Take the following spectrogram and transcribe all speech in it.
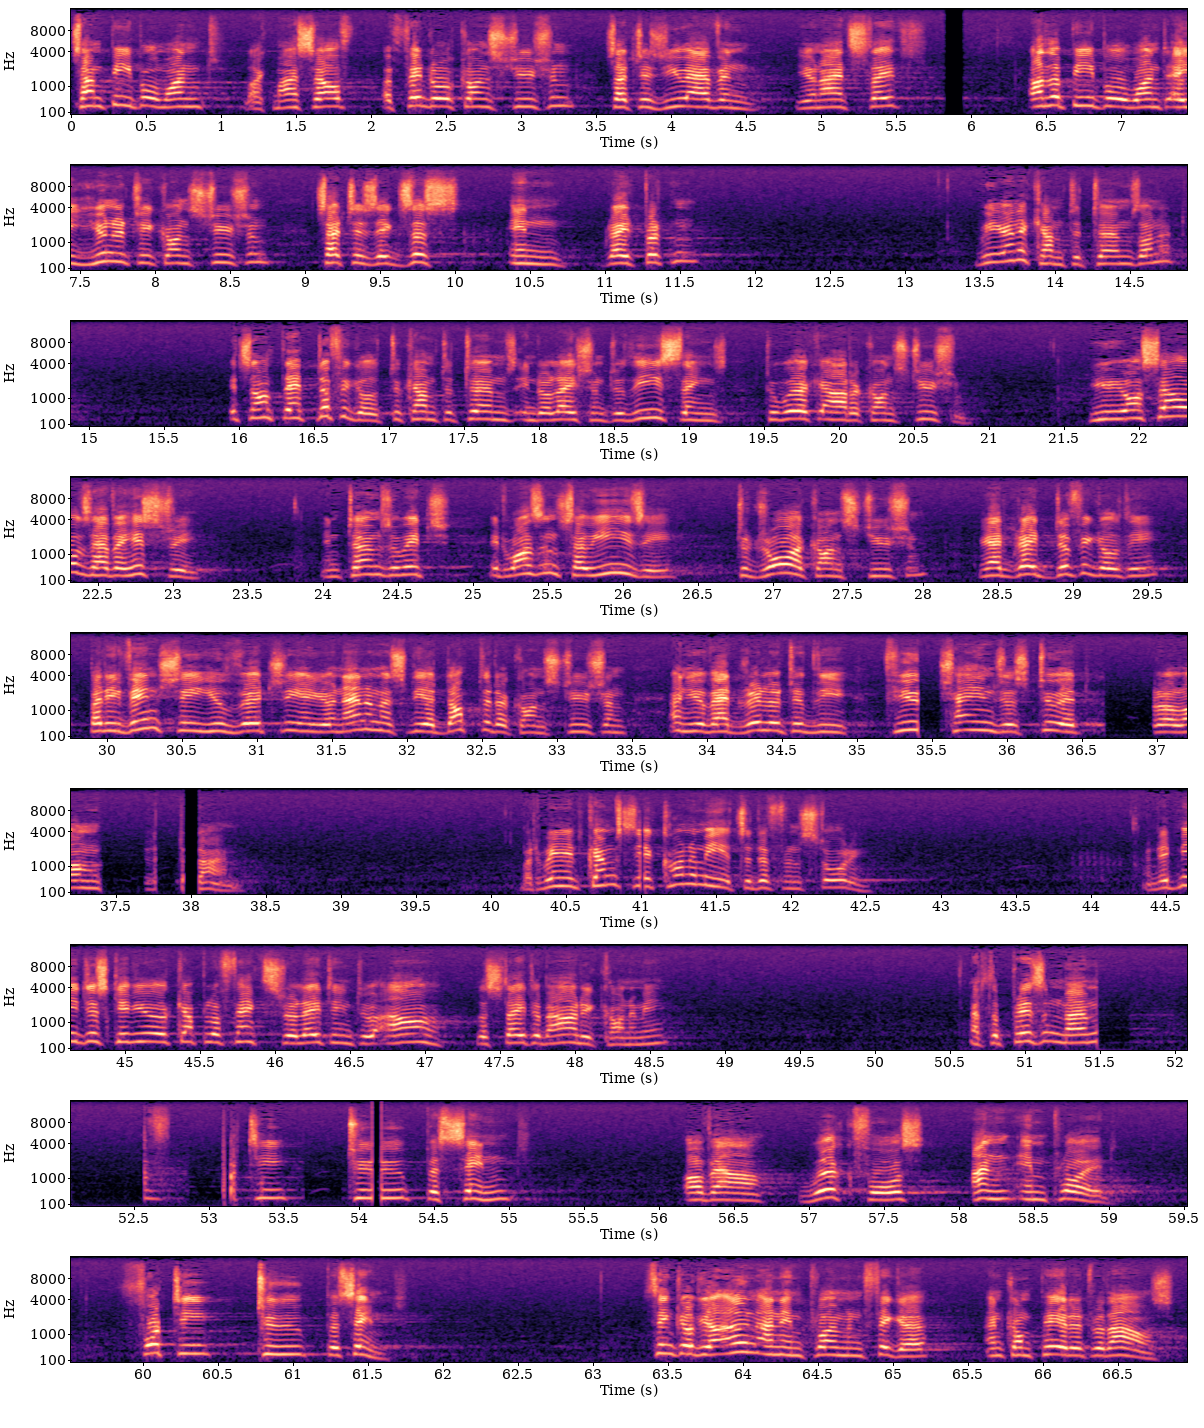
Some people want, like myself, a federal constitution, such as you have in the United States. Other people want a unitary constitution, such as exists in Great Britain. We're going to come to terms on it. It's not that difficult to come to terms in relation to these things to work out a constitution. You yourselves have a history in terms of which it wasn't so easy to draw a constitution. We had great difficulty, but eventually you virtually unanimously adopted a constitution and you've had relatively few changes to it for a long time. But when it comes to the economy, it's a different story. And let me just give you a couple of facts relating to our, the state of our economy. At the present moment, 42% of our workforce unemployed. 42%. Think of your own unemployment figure and compare it with ours.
